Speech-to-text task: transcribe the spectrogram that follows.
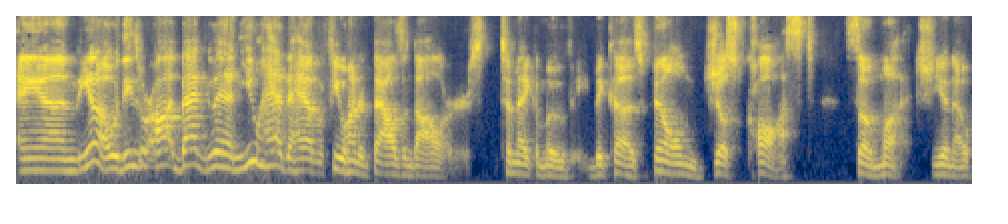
And you know these were uh, back then you had to have a few hundred thousand dollars to make a movie because film just cost so much you know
